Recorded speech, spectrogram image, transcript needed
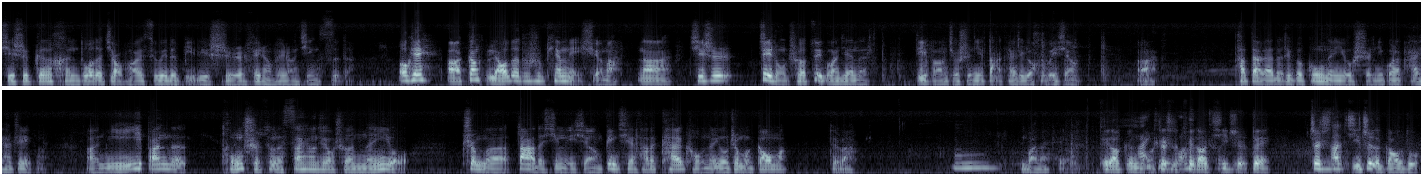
其实跟很多的轿跑 SUV 的比例是非常非常近似的。OK，啊，刚聊的都是偏美学嘛，那其实这种车最关键的地方就是你打开这个后备箱，啊，它带来的这个功能优势。你过来拍一下这个，啊，你一般的。同尺寸的三厢轿车能有这么大的行李箱，并且它的开口能有这么高吗？对吧？嗯，你把它推推到更高，这是推到极致，对，这是它极致的高度，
